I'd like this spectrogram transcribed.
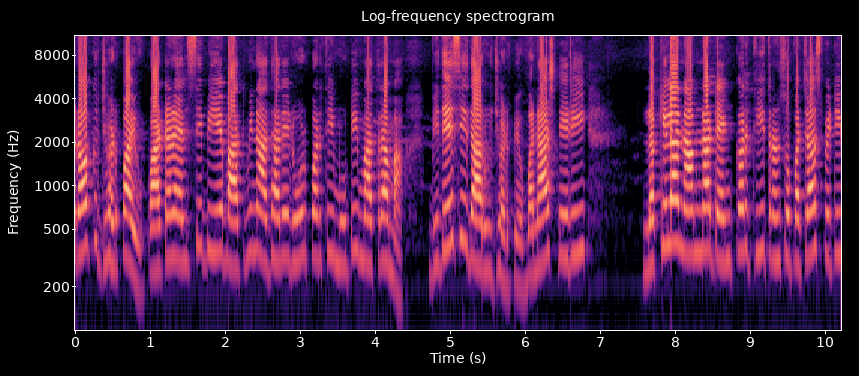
ટ્રક ઝડપાયું. પાટણ એલસીબીએ બાતમીના આધારે રોડ પરથી મોટી માત્રામાં વિદેશી દારૂ ઝડપ્યો. બનાસ ડેરી લખેલા નામના ટેન્કરથી ત્રણસો પચાસ પેટી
